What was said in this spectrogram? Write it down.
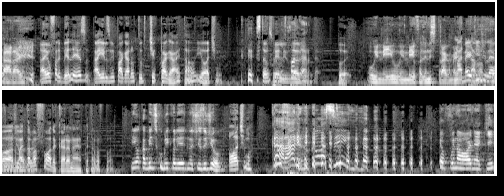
Caralho. Aí eu falei, beleza. Aí eles me pagaram tudo que tinha que pagar e tal, e ótimo. Estamos felizes da Pagaram, vida. cara. Foi. O e-mail, o e-mail fazendo estrago. Mas merdinho tava de leve. foda, mas gelador. tava foda, cara, na época, tava foda. E eu acabei de descobrir que eu li a notícia do Diogo. Ótimo. Caralho, como assim? Eu fui na ordem aqui.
